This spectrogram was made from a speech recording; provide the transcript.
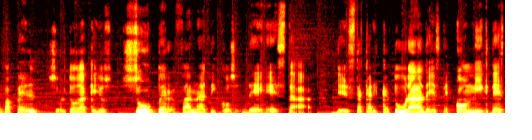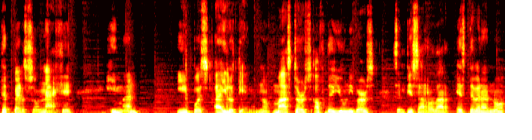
papel, sobre todo aquellos súper fanáticos de esta, de esta caricatura, de este cómic, de este personaje, He-Man. Y pues ahí lo tienen, ¿no? Masters of the Universe se empieza a rodar este verano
